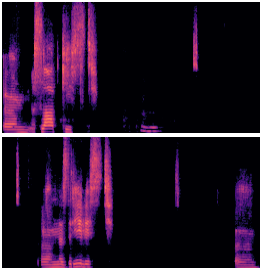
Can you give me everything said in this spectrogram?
ем, слабкість, Угу. ем, незрілість. Ем,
